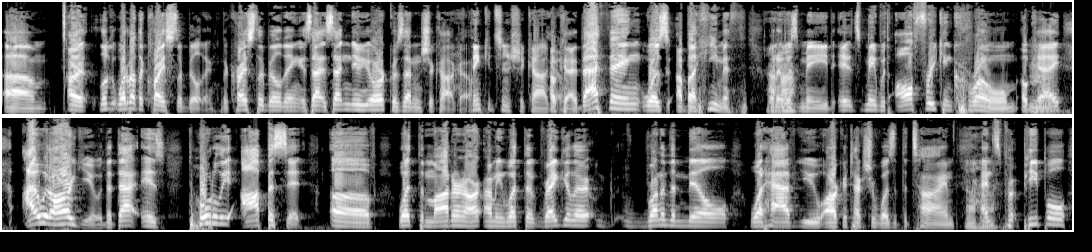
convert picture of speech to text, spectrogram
Um, all right, look. What about the Chrysler Building? The Chrysler Building is that is that in New York or is that in Chicago? I think it's in Chicago. Okay, that thing was a behemoth when it Uh-huh. was made. It's made with all freaking chrome. Okay, Hmm. I would argue that that is totally opposite of what the modern art. I mean, what the regular run of the mill, what have you, architecture was at the time. Uh-huh. And sp- people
